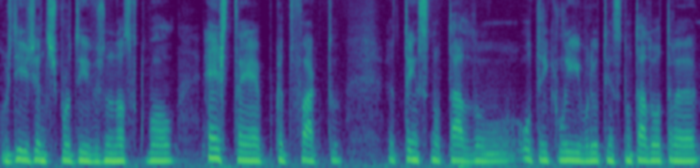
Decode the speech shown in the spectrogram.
os dirigentes esportivos no nosso futebol, esta época de facto tem-se notado outro equilíbrio, tem-se notado outra.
